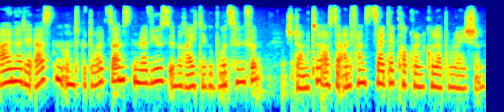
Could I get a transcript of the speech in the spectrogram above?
Einer der ersten und bedeutsamsten Reviews im Bereich der Geburtshilfe stammte aus der Anfangszeit der Cochrane Collaboration.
